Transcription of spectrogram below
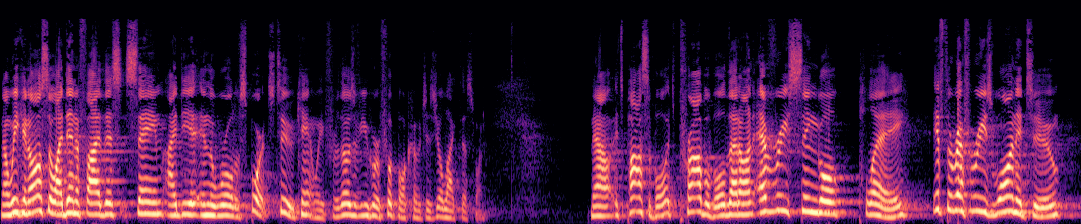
Now, we can also identify this same idea in the world of sports, too, can't we? For those of you who are football coaches, you'll like this one. Now, it's possible, it's probable that on every single play, if the referees wanted to,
